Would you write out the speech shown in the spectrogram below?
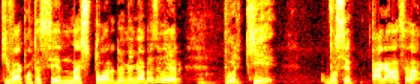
que vai acontecer na história do MMA brasileiro. Porque você paga lá, sei lá,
